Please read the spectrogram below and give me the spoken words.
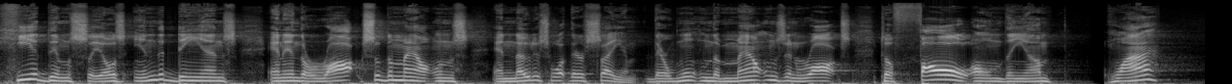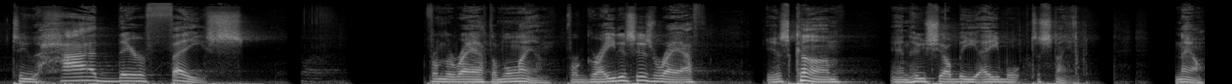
hid themselves in the dens and in the rocks of the mountains. And notice what they're saying. They're wanting the mountains and rocks to fall on them. Why? To hide their face from the wrath of the Lamb. For great is his wrath is come, and who shall be able to stand? Now,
